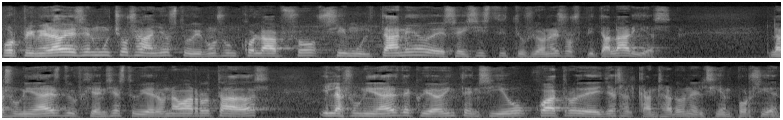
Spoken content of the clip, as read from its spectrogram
Por primera vez en muchos años tuvimos un colapso simultáneo de seis instituciones hospitalarias. Las unidades de urgencia estuvieron abarrotadas y las unidades de cuidado intensivo, cuatro de ellas alcanzaron el 100%.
